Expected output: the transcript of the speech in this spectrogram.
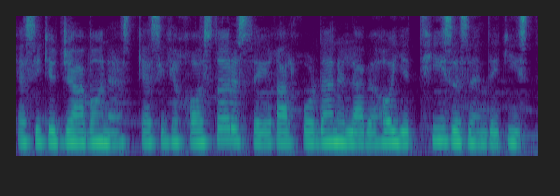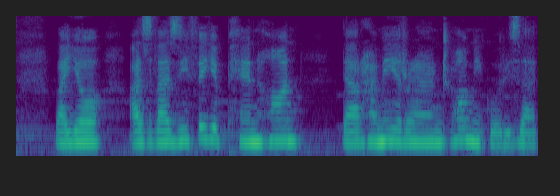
کسی که جوان است کسی که خواستار سیغل خوردن لبه های تیز زندگی است و یا از وظیفه پنهان در همه رنج ها می گریزد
